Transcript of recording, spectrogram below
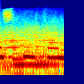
speak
